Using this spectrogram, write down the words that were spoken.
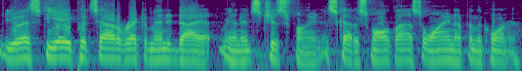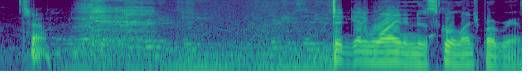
USDA puts out a recommended diet, and it's just fine. It's got a small glass of wine up in the corner. So, Interested in getting wine into the school lunch program.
